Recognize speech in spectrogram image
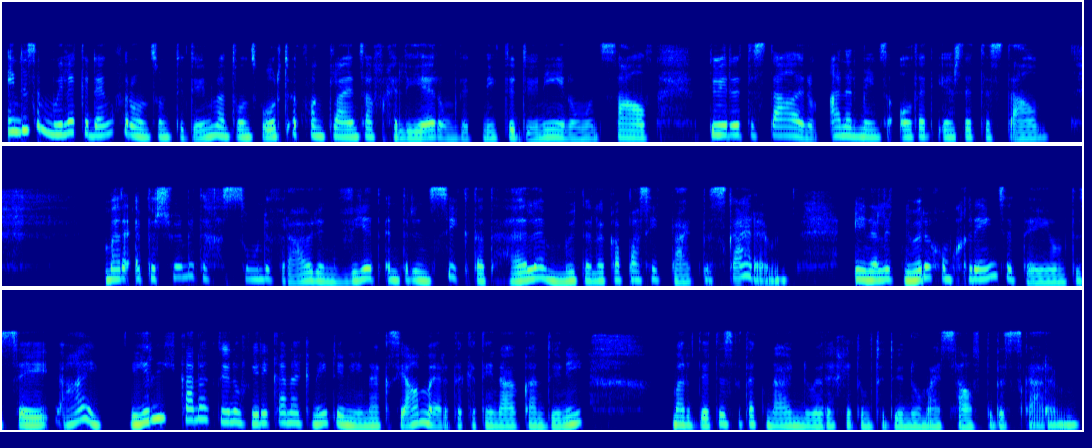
En dis 'n moeilike ding vir ons om te doen want ons word ook van kleins af geleer om dit nie te doen nie en om onsself tweede te stel en om ander mense altyd eerste te stel. Maar 'n persoon met 'n gesonde verhouding weet intrinsiek dat hulle moet hulle kapasiteit beskerm en hulle het nodig om grense te hê om te sê, "Hai, hierdie kan ek doen of hierdie kan ek nie doen nie. Ek's jammer dat ek dit nie nou kan doen nie." Maar dit is wat ek nou nodig het om te doen om myself te beskerm.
